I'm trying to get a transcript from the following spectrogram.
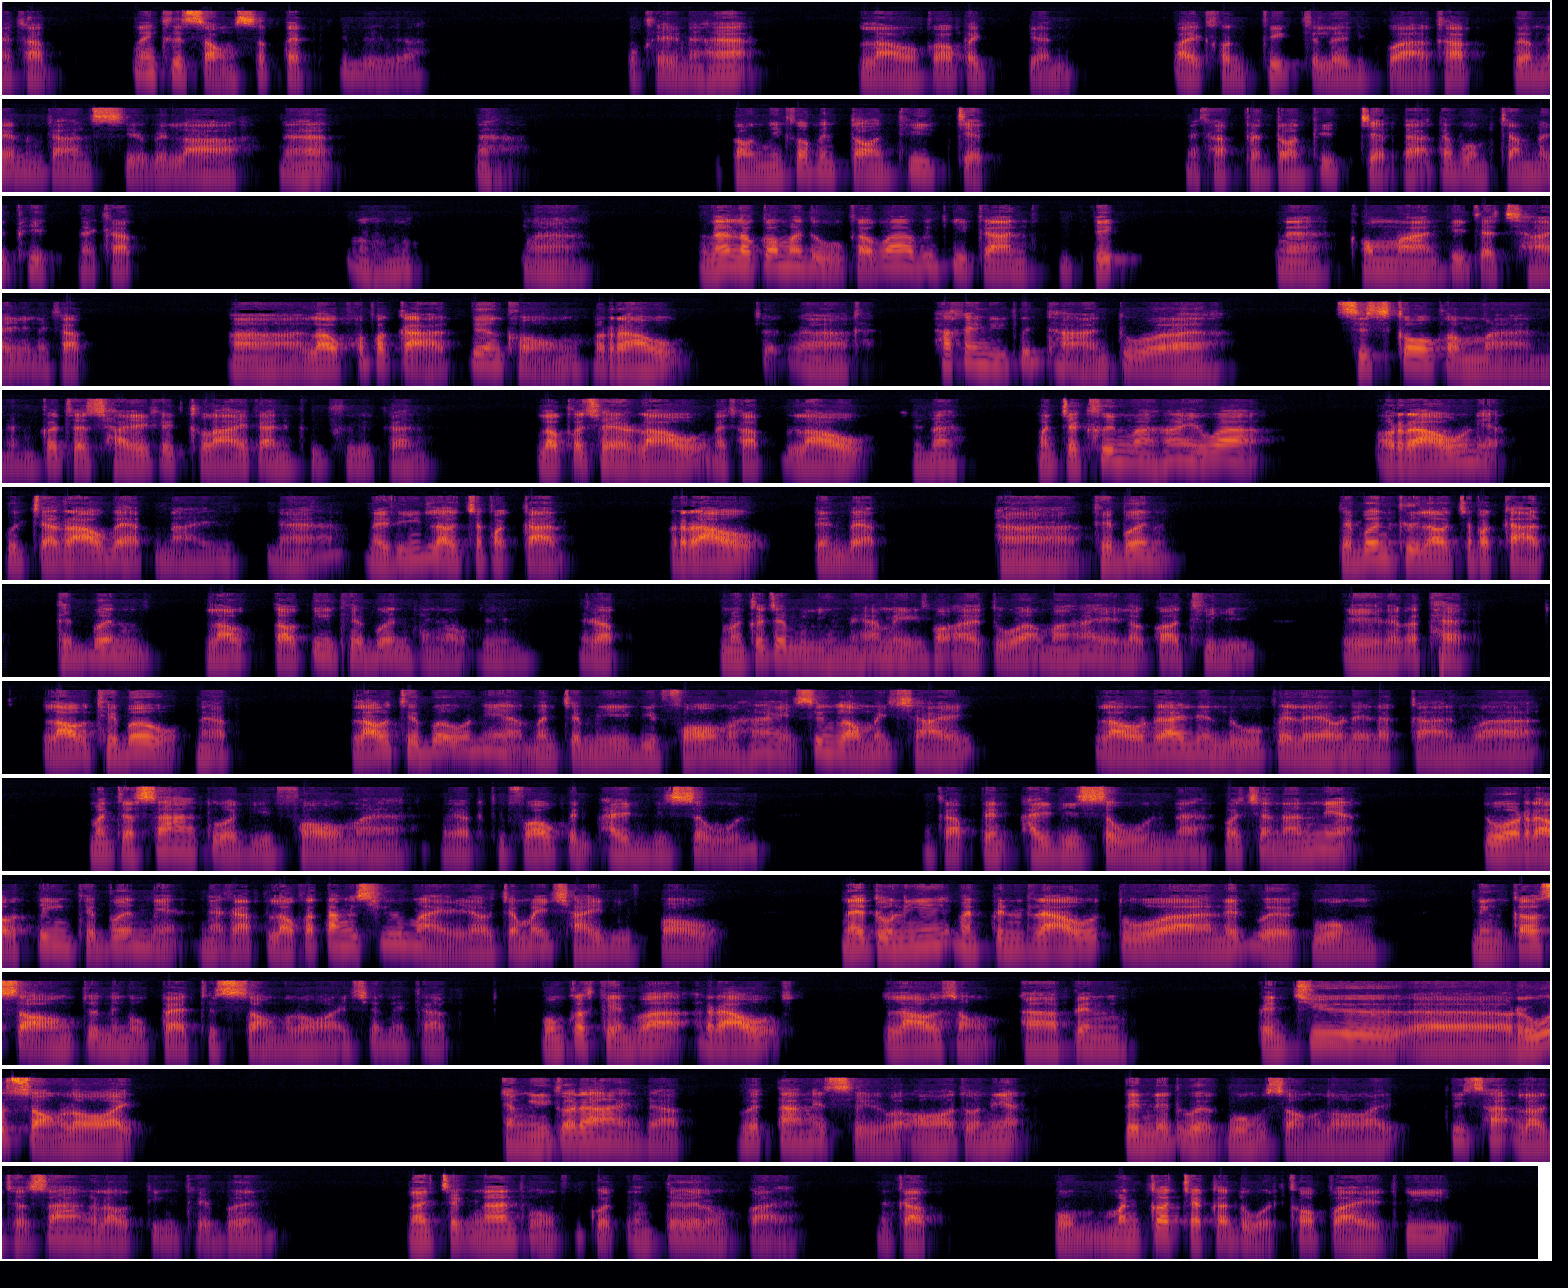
นะครับ นั่นคือสองสเต็ปที่เหลือ อเคนะฮะ เราก็ไปเขียนไปคอนฟิกกันเลยดีกว่าครับ เพื่อไม่เป็นการเสียเวลานะฮะนะตอนนี้ก็เป็นตอนที่เจ็ดนะครับ เป็นตอนที่เจ็ดแล้วถ้าผมจำไม่ผิดนะครับ อืมอ่าดังนั้นเราก็มาดูครับว่าวิธีการคอนฟิกนะคอมมานด์ที่จะใช้นะครับอ่าเราก็ประกาศเรื่องของเราอ่าถ้าใครมีพื้นฐานตัว Cisco Command มันก็จะใช้คล้ายๆกันคือกันเราก็ใช้เรานะครับเราเห็นไหมมันจะขึ้นมาให้ว่าเราเนี่ยคุณจะเราแบบไหนนะในที่นี้เราจะประกาศเราเป็นแบบอ่า table table คือเราจะประกาศ table เรา routing table ของเราเองนะครับ มันก็จะมีเห็นไหมฮะมีเขาไอตัวมาให้แล้วก็ t a แล้วก็ tab เรา table นะครับเรา table เนี่ยมันจะมี default มาให้ ซึ่งเราไม่ใช้ เราได้เรียนรู้ไปแล้วในหลักการว่ามันจะสร้างตัว default มานะครับ default เป็น id 0นะครับเป็น id 0นะเพราะฉะนั้นเนี่ยตัว routing table เนี่ยนะครับเราก็ตั้งชื่อใหม่เราจะไม่ใช้ default ในตัวนี้มันเป็นเราตัว network วง 192.168.200 ใช่ไหมครับ ผมก็เขียนว่าเราเราสองอ่าเป็นเป็นชื่อเอ่อ root 200อย่างนี้ก็ได้ครับ เพื่อตั้งให้สื่อว่าอ๋อตัวเนี้ยเป็นเน็ตเวิร์กวง 200 ที่เราจะสร้าง routing table หลังจากนั้นผมกด enter ลงไปนะครับ ผมมันก็จะกระโดดเข้าไปที่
